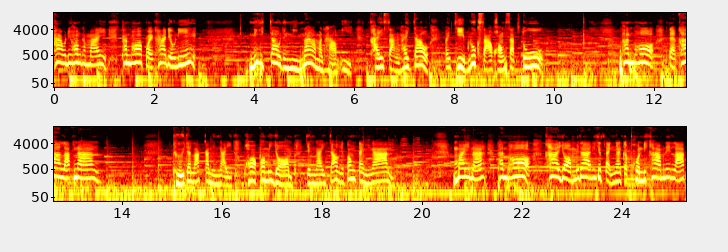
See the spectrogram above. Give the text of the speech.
ข้าไว้ในห้องทำไม ท่านพ่อปล่อยข้าเดี๋ยวนี้ นี่เจ้ายังมีหน้ามาถามอีก ใครสั่งให้เจ้าไปจีบลูกสาวของศัตรู ท่านพ่อแต่ข้ารักนาง ถือจะรักกันยังไง พ่อก็ไม่ยอม ยังไงเจ้าจะต้องแต่งงานไม่นะ ท่านพ่อข้ายอมไม่ได้ที่จะแต่งงานกับคนที่ข้าไม่ได้รัก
